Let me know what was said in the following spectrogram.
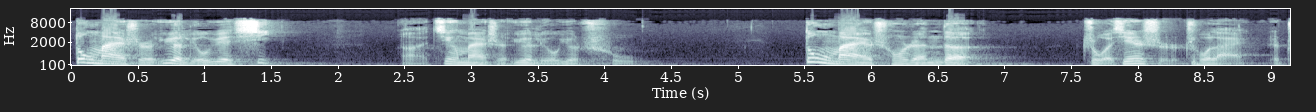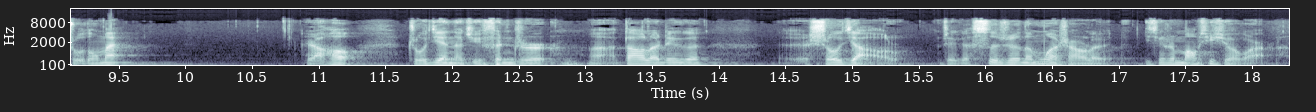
动脉是越流越细，啊，静脉是越流越粗。动脉从人的左心室出来，主动脉，然后逐渐的去分支，啊，到了这个呃手脚这个四肢的末梢了，已经是毛细血管了。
